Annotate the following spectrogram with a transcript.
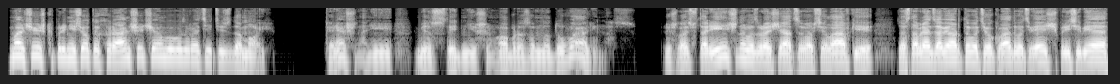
Мальчишка принесет их раньше, чем вы возвратитесь домой. Конечно, они бесстыднейшим образом надували нас. Пришлось вторично возвращаться во все лавки, заставлять завертывать и укладывать вещи при себе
